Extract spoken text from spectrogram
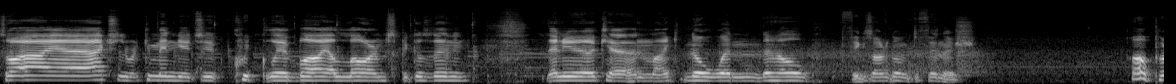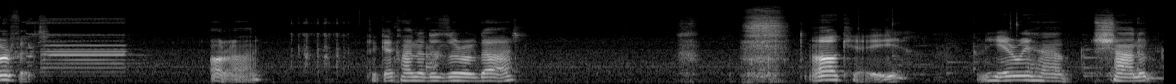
So I uh, actually recommend you to quickly buy alarms, because then then you can like know when the hell things are going to finish. Oh, perfect. Alright. I think I kinda deserve that. Okay. And here we have Shannon.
